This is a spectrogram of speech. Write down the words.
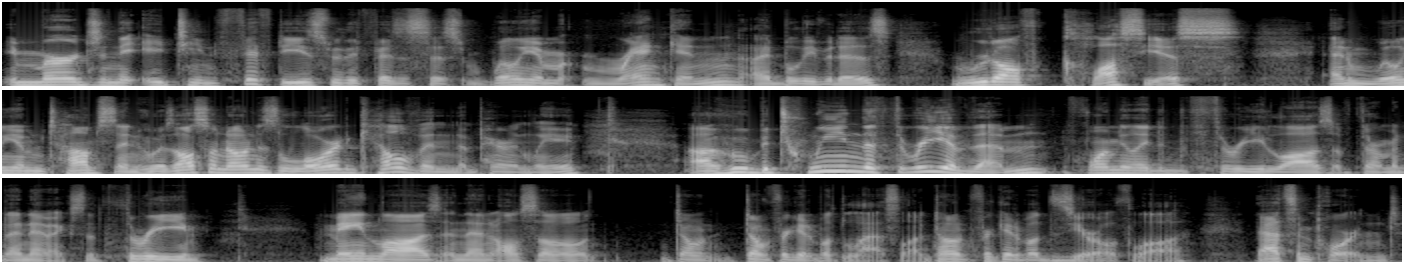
emerged in the 1850s through the physicists William Rankine, I believe it is, Rudolf Clausius, and William Thomson, who is also known as Lord Kelvin, apparently, uh, who between the three of them formulated the three laws of thermodynamics, the three main laws, and then also don't don't forget about the last law. Don't forget about the zeroth law. That's important.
